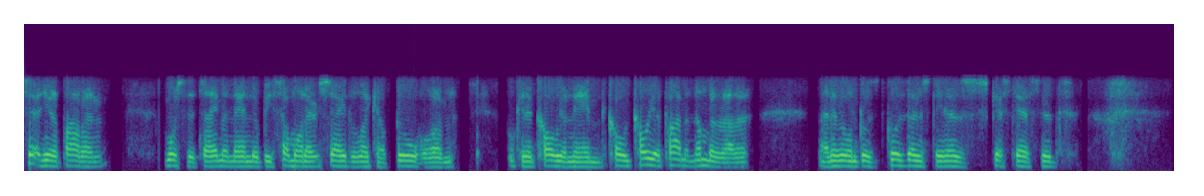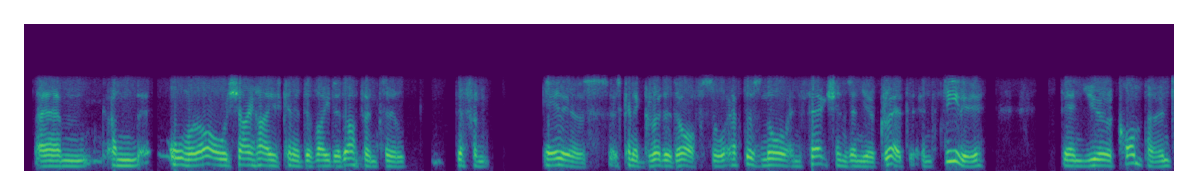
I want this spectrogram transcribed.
sit in your apartment most of the time, and then there'll be someone outside like a bullhorn who can call your name, call call your apartment number rather, and everyone goes goes downstairs, gets tested. Um, and overall, Shanghai is kind of divided up into different areas. It's kind of gridded off. So if there's no infections in your grid, in theory, then your compound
